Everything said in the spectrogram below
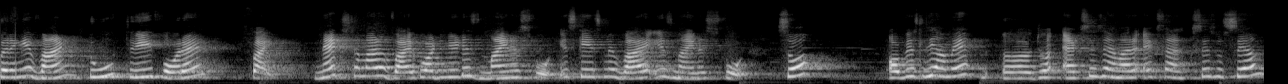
करेंगे. One two three four and five next हमारा Y coordinate is minus four इस केस में Y is minus four so obviously हमें जो एक्सेस है हमारा एक्स एक्सेस उससे हम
